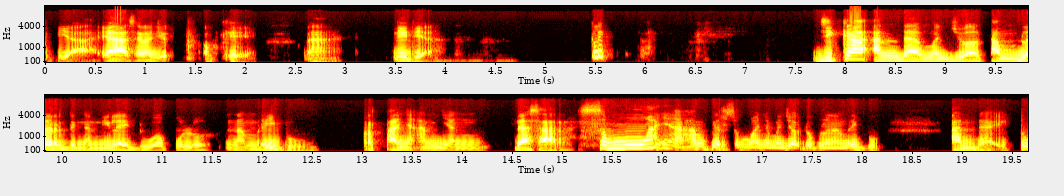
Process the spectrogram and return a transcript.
rupiah. Ya, saya lanjut. Oke. Nah, ini dia. Klik. Jika Anda menjual tumbler dengan nilai 26.000, pertanyaan yang dasar, semuanya, hampir semuanya menjawab 26.000. Anda itu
